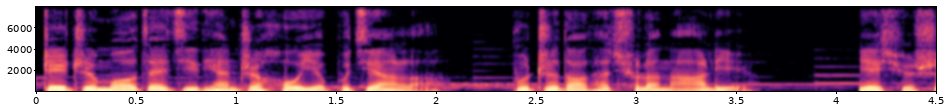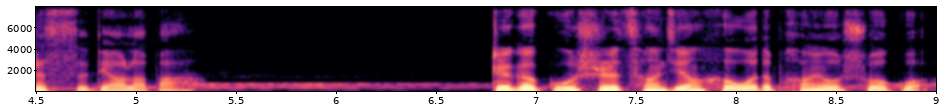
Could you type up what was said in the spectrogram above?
这只猫在几天之后也不见了，不知道它去了哪里。也许是死掉了吧。这个故事曾经和我的朋友说过，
